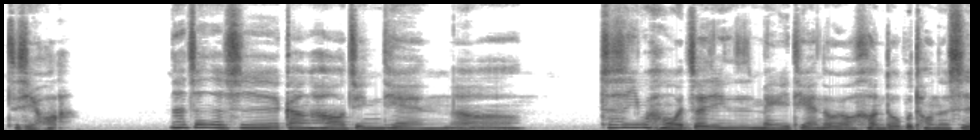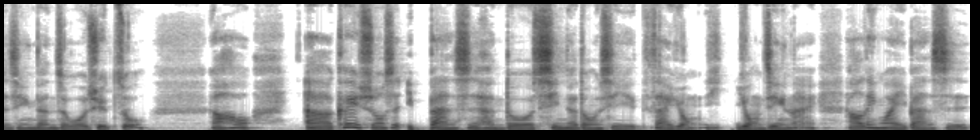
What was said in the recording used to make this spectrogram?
这些话。那真的是刚好今天，呃，就是因为我最近是每一天都有很多不同的事情等着我去做，然后，呃，可以说是一半是很多新的东西在涌涌进来，然后另外一半是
